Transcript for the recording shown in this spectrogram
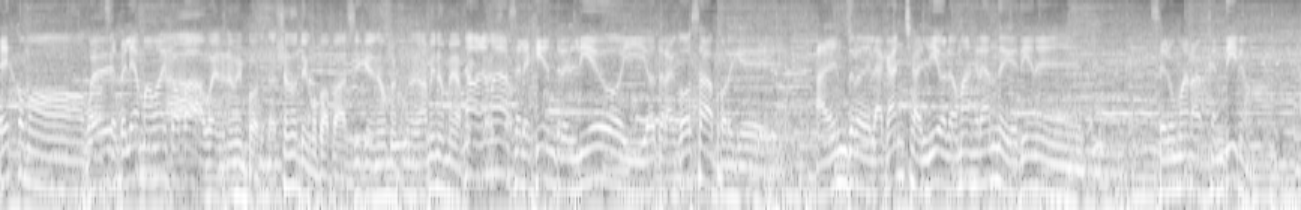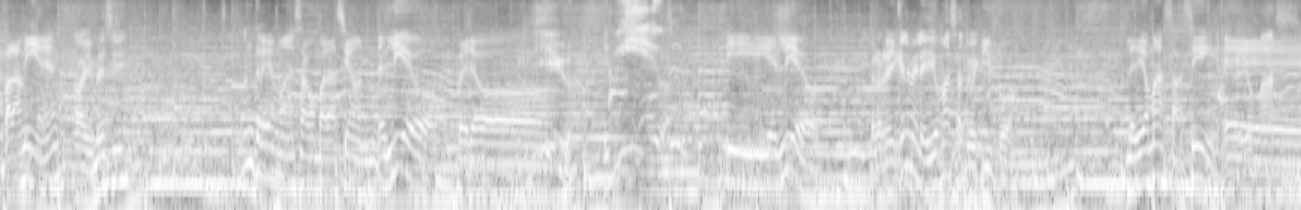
Es como cuando se pelean mamá y Ah, papá. bueno, no me importa. Yo no tengo papá, así que no me, a mí no me afecta. No, no me hagas elegir entre el Diego y otra cosa porque adentro de la cancha el Diego es lo más grande que tiene ser humano argentino. Para mí, ¿eh? No, ¿y Messi? No entremos en esa comparación. El Diego, pero... Diego. El Diego. Y el Diego. Pero Riquelme le dio más a tu equipo. Le dio masa, sí. Eh,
